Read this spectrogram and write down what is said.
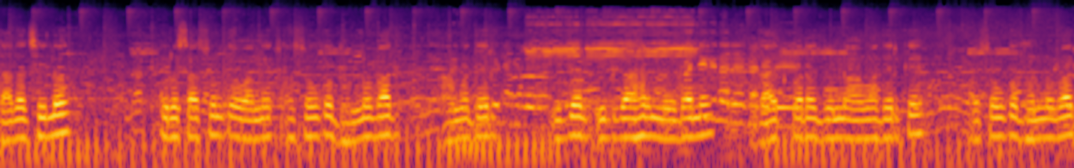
দাদা ছিল। প্রশাসনকে অনেক অসংখ্য ধন্যবাদ। আমাদের ঈদের ঈদগাহের ময়দানে গাইড করার জন্য আমাদেরকে অসংখ্য ধন্যবাদ।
